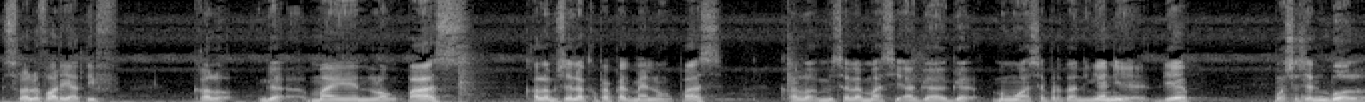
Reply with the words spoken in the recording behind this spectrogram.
selalu variatif. Kalau nggak main long pass kalau misalnya kepepet main long pass kalau misalnya masih agak-agak menguasai pertandingan ya dia possession ball.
